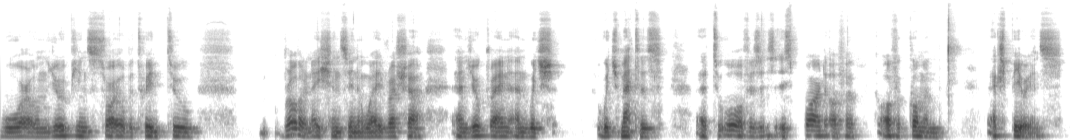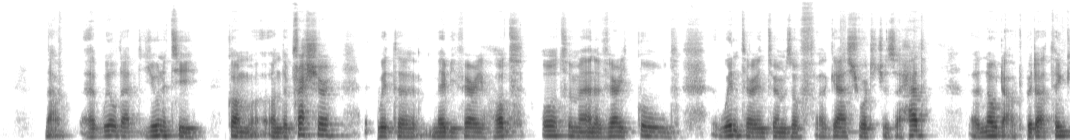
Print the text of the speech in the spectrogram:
war on European soil between two brother nations in a way, Russia and Ukraine, and which which matters uh, to all of us is, is, part of a of a common experience. Now, uh, will that unity come under pressure with a maybe very hot autumn and a very cold winter in terms of uh, gas shortages ahead? Uh, no doubt, but I think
